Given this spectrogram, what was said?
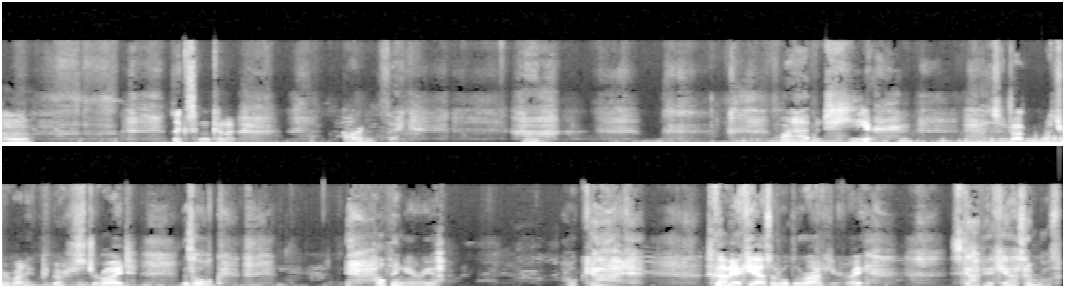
Hmm. It's like some kind of garden thing. Huh. What happened here? Is retro running destroyed this whole helping area. Oh god. There's gotta be a Chaos Emerald around here, right? There's gotta be a Chaos Emerald.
